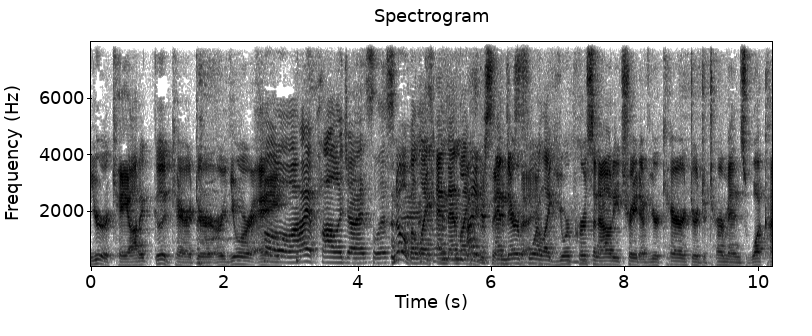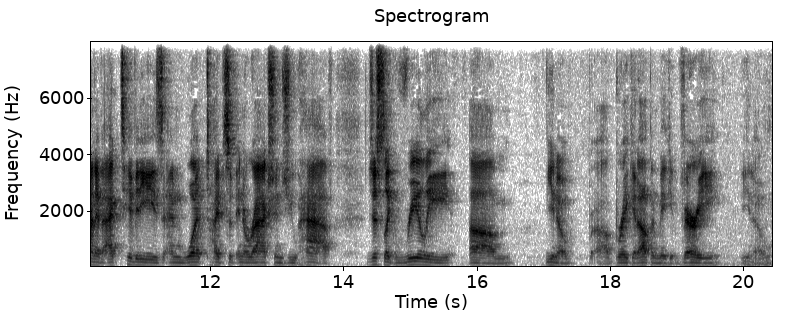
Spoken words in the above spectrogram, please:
you're a chaotic good character or you're a Oh, I apologize, listeners. no, but like, and then like, I understand and therefore, saying. like, your personality trait of your character determines what kind of activities and what types of interactions you have. Just like really, um, you know, uh, break it up and make it very, you know,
